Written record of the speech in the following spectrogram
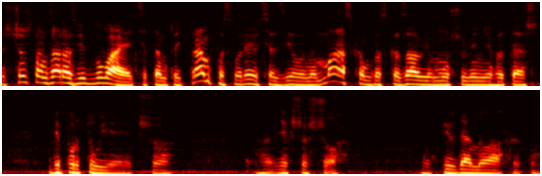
е, що ж там зараз відбувається? Там той Трамп посварився з Ілоном Маском, розказав йому, що він його теж депортує, якщо, е, якщо що, в Південну Африку.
